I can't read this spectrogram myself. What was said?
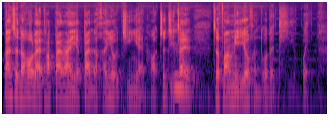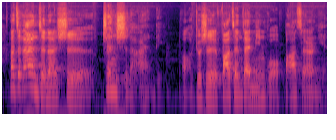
但是呢，后来他办案也办得很有经验，哈，自己在这方面也有很多的体会。那这个案子呢，是真实的案例。哦，就是发生在民国八十二年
